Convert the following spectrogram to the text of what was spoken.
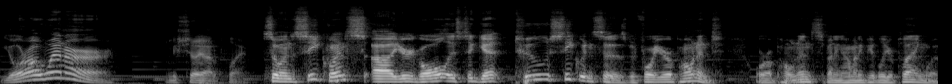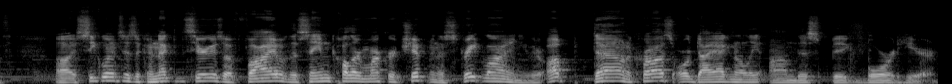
you're a winner! Let me show you how to play. So in Sequence, uh, your goal is to get two sequences before your opponent, or opponents, depending on how many people you're playing with. Uh, a sequence is a connected series of five of the same color marker chip in a straight line, either up, down, across, or diagonally on this big board here.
